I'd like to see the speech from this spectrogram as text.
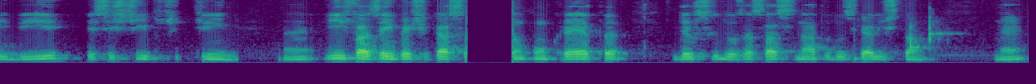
proibir esses tipos de crime né, e fazer a investigação concreta dos, dos assassinatos dos que. Né.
